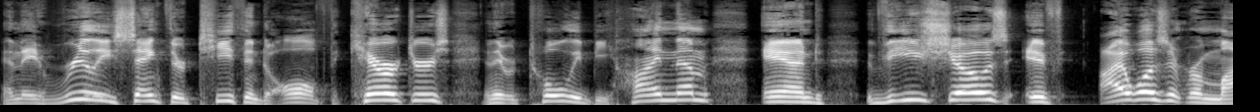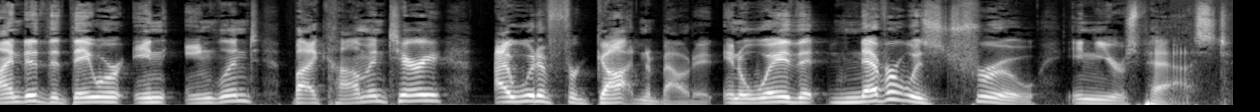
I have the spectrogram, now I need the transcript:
and they really sank their teeth into all of the characters and they were totally behind them. And these shows, if I wasn't reminded that they were in England by commentary, I would have forgotten about it in a way that never was true in years past.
